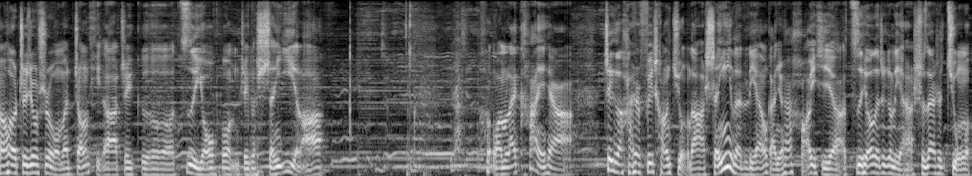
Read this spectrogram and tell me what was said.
然后这就是我们整体的这个自由和我们这个神翼了啊，我们来看一下。这个还是非常囧的啊！神意的脸我感觉还好一些啊，自由的这个脸啊实在是囧，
